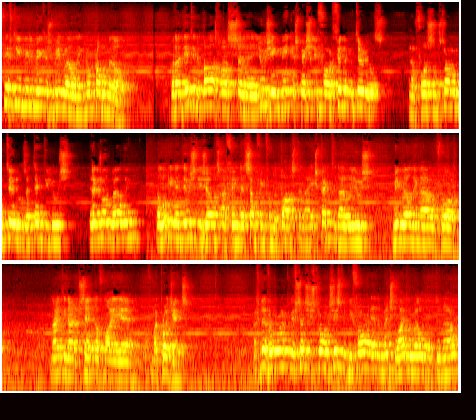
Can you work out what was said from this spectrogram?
15 millimeters MIG welding, no problem at all. What I did in the past was uh, using MIG especially for thinner materials and for some stronger materials I tend to use electrode welding. Well, looking at these results I think that's something from the past and I expect that I will use MIG welding now for 99% of my, uh, of my projects. I've never worked with such a strong system before, I had a much lighter weld up to now.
